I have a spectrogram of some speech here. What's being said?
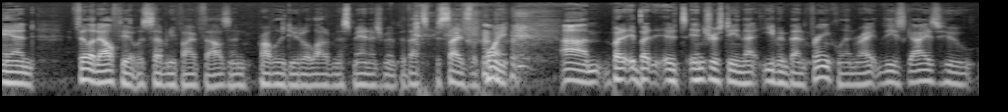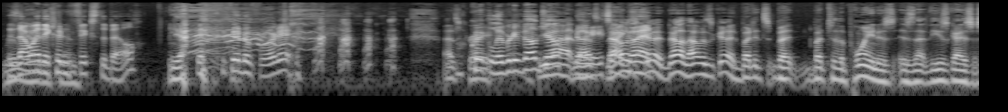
And Philadelphia, it was seventy five thousand, probably due to a lot of mismanagement, but that's besides the point. Um, but but it's interesting that even Ben Franklin, right? These guys who really Is that why they couldn't fix the bell? Yeah, They couldn't afford it. that's quick great. Liberty Bell joke? Yeah, No, okay, sorry, that was go ahead. good. No, that was good. But it's but but to the point is is that these guys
